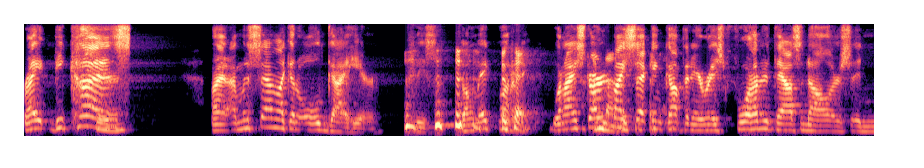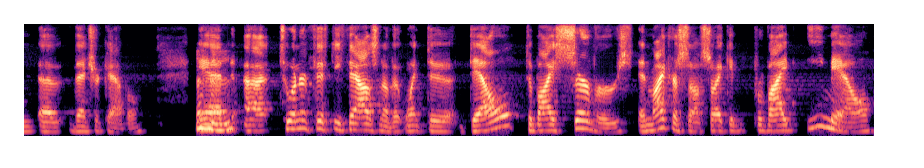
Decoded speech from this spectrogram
right? Because, sure. all right, I'm going to sound like an old guy here. Lisa, don't make fun okay. of me. When I started my second company, I raised $400,000 in uh, venture capital. Uh-huh. And uh, 250,000 of it went to Dell to buy servers and Microsoft so I could provide email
